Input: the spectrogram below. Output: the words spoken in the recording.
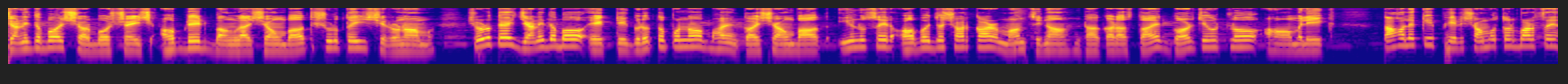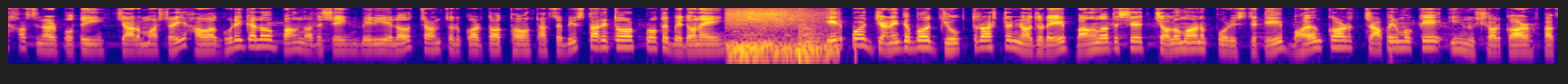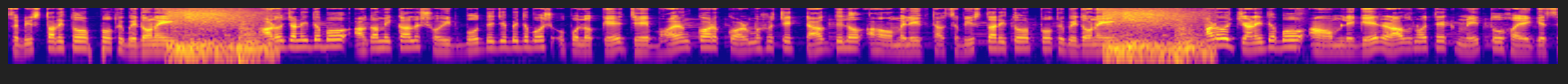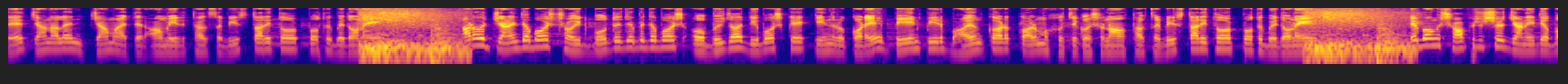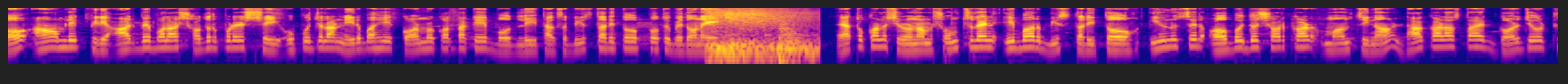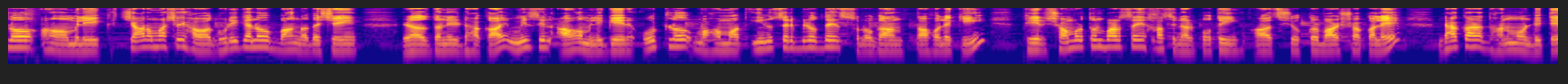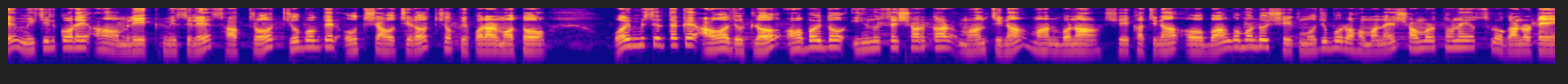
জানিয়ে দেব সর্বশেষ আপডেট বাংলা সংবাদ শুরুতেই শিরোনাম। শুরুতেই জানিয়ে দেব একটি গুরুত্বপূর্ণ ভয়ঙ্কর সংবাদ। ইউনুসের অবৈধ সরকার মানছি না। ঢাকা রাস্তায় গর্জে উঠল আওয়ামী লীগ। তাহলে কি ফের সমর্থন বাড়ছে হাসিনার প্রতি? চার মাসেই হাওয়া ঘুরে গেল বাংলাদেশে। বেরিয়ে এলো চাঞ্চল্যকর তথ্য। থাকছে বিস্তারিত প্রতিবেদনে। এরপর জানিয়ে দেব যুক্তরাষ্ট্রের নজরে বাংলাদেশের চলমান পরিস্থিতি, ভয়ঙ্কর চাপের মুখে ইউনূস সরকার থাকছে বিস্তারিত প্রতিবেদনে। আরও জানিয়ে দেব, আগামীকাল শহীদ বুদ্ধিজীবী দিবস উপলক্ষে যে ভয়ঙ্কর কর্মসূচির ডাক দিল আওয়ামী লীগ থাকছে বিস্তারিত প্রতিবেদনে। আরও জানিয়ে দেব, আওয়ামী লীগের রাজনৈতিক মৃত্যু হয়ে গেছে, জানালেন জামায়াতের আমির থাকছে বিস্তারিত প্রতিবেদনে। আরও জানিয়ে দেব, শহীদ বুদ্ধিজীবী দিবস ও বিজয় দিবসকে কেন্দ্র করে বিএনপির ভয়ঙ্কর কর্মসূচি ঘোষণা থাকছে বিস্তারিত প্রতিবেদনে। এবং সবশেষে জানিয়ে দেব, আওয়ামী লীগ ফিরে আসবে বলা সদরপুরের সেই উপজেলার নির্বাহী কর্মকর্তাকে বদলি থাকছে বিস্তারিত প্রতিবেদনে। এতক্ষণ শিরোনাম শুনছিলেন এবার বিস্তারিত। ইউনুসের অবৈধ সরকার মানছি না, ঢাকা রাস্তায় গর্জে উঠল আওয়ামী লীগ। চার মাসে হাওয়া ঘুরে গেল বাংলাদেশে। রাজধানীর ঢাকায় মিছিল আওয়ামী লীগের, উঠল মোহাম্মদ ইউনুসের বিরুদ্ধে স্লোগান, তাহলে কি? ফের সমর্থন বাড়ছে হাসিনার প্রতি। আজ শুক্রবার সকালে ঢাকার ধানমন্ডিতে মিছিল করে আওয়ামী লীগ। মিছিলে ছাত্র, যুবকদের উৎসাহ ছিল চোখে পড়ার মতো। ওই মিছিল থেকে আওয়াজ উঠল, অবৈধ ইউনুসের সরকার মানছি না, মানব না। শেখ হাসিনা ও বঙ্গবন্ধু শেখ মুজিবুর রহমানের সমর্থনে স্লোগান ওঠে।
